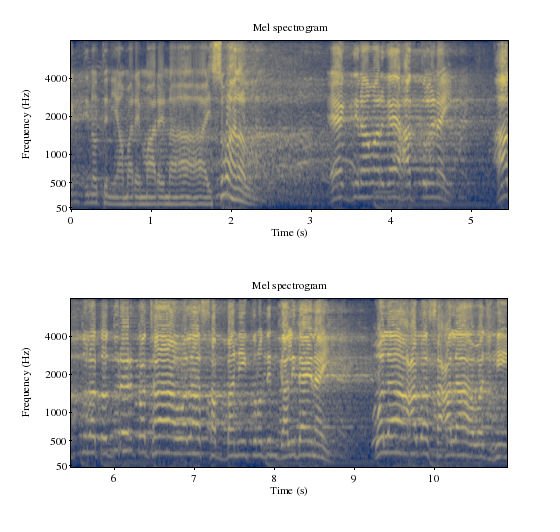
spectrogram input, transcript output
একদিনও তিনি আমারে মারে নাই। সুবহানাল্লাহ। একদিন আমার গায়ে হাত তোলে নাই। হাত তোলা তো দূরের কথা ওলা সাব্বানি কোনোদিন গালি দেয় নাই। ওলা আবাস আলা ওয়াজহি,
